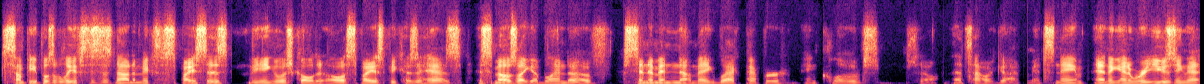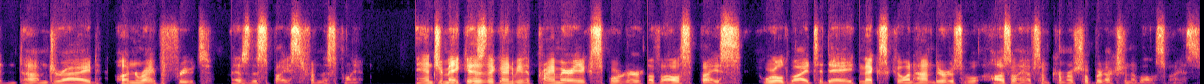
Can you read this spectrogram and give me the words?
some people's beliefs, this is not a mix of spices. The English called it allspice because it has it smells like a blend of cinnamon, nutmeg, black pepper, and cloves. So that's how it got its name. And again, we're using that um, dried, unripe fruit as the spice from this plant. And Jamaica is going to be the primary exporter of allspice worldwide today. Mexico and Honduras will also have some commercial production of allspice.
